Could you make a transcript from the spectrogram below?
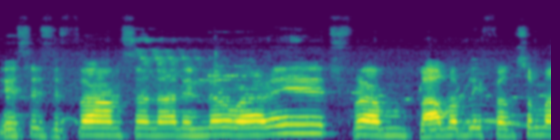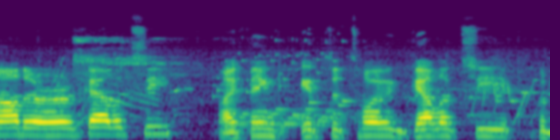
This is the fun, and I don't know where it's from. Probably from some other galaxy. I think it's a toy galaxy, but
